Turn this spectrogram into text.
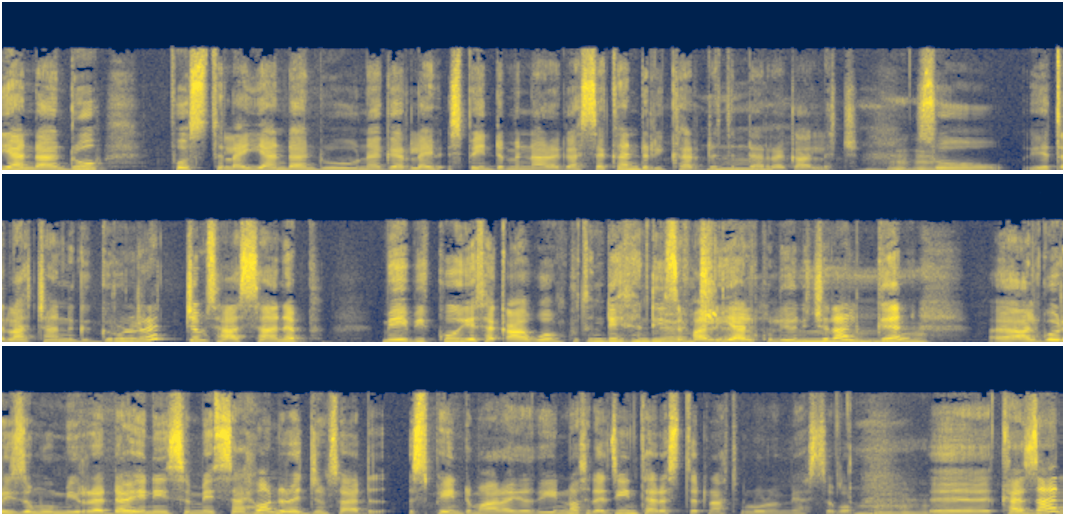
እያንዳንዱ post ላይ እያንዳንዱ ነገር ላይ spend የምናረጋት ሰከንድ record ትደረጋለች። so የጥላቻ ንግግሩን ረጅም ሰዓት ሳነብ maybe እኮ እየተቃወምኩት እንዴት እንዲህ ሊሆን ይጽፋል እያልኩ ሊሆን ይችላል። ግን አልጎሪዝሙ የሚረዳው የኔን ስሜት ሳይሆን ረጅም ሰዓት spend ማድረግ ነው። ስለዚህ interested ናት ብሎ ነው የሚያስበው። ከዛን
